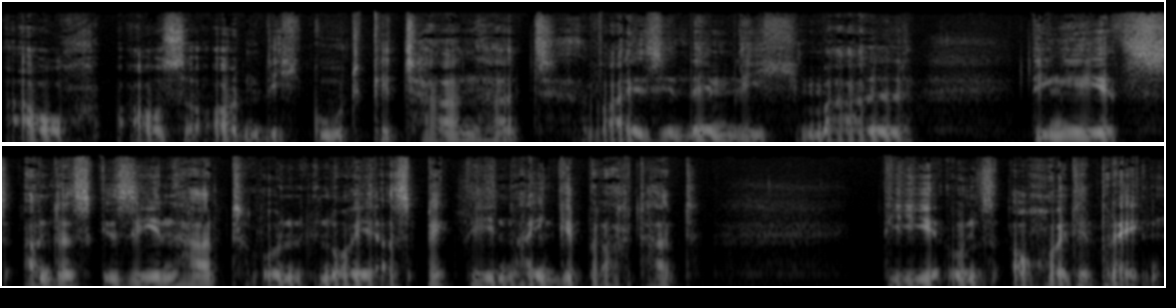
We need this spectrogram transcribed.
auch außerordentlich gut getan hat, weil sie nämlich mal Dinge jetzt anders gesehen hat und neue Aspekte hineingebracht hat, die uns auch heute prägen.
